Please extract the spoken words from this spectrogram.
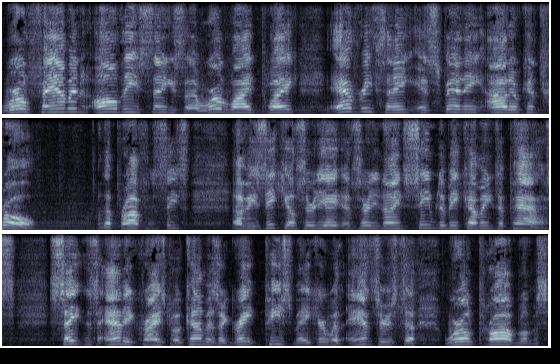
world famine, all these things, a worldwide plague. Everything is spinning out of control. The prophecies of Ezekiel 38 and 39 seem to be coming to pass. Satan's Antichrist will come as a great peacemaker with answers to world problems.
